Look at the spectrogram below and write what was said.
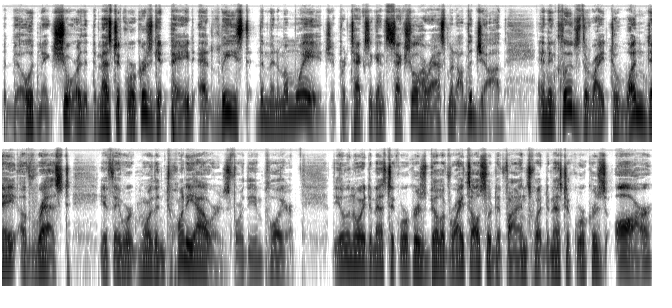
The bill would make sure that domestic workers get paid at least the minimum wage. It protects against sexual harassment on the job and includes the right to one day of rest if they work more than 20 hours for the employer. The Illinois Domestic Workers Bill of Rights also defines what domestic workers are,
